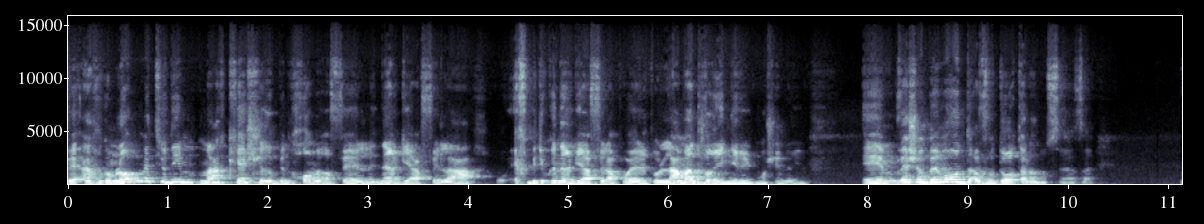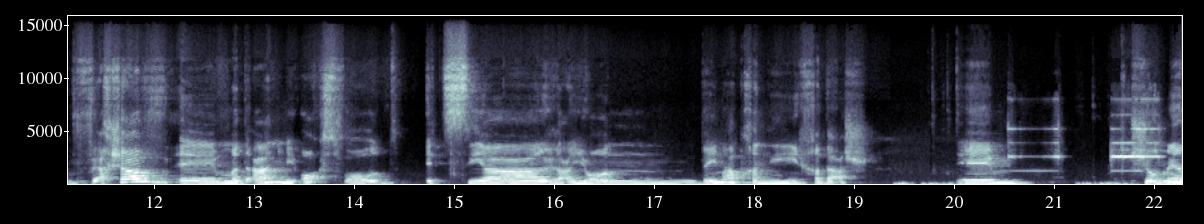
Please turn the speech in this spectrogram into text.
ואנחנו גם לא באמת יודעים מה הקשר בין חומר אפל לאנרגיה אפלה, או איך בדיוק אנרגיה אפלה פועלת, או למה הדברים נראים כמו שהם נראים. אמ, ויש הרבה מאוד עבודות על הנושא הזה. ועכשיו אמ, מדען מאוקספורד הציע רעיון די מהפכני חדש, אמ, שאומר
